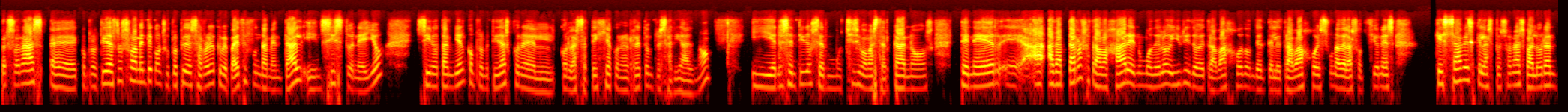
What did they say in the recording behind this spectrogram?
personas eh, comprometidas no solamente con su propio desarrollo, que me parece fundamental, e insisto en ello, sino también comprometidas con, el, con la estrategia, con el reto empresarial. ¿no? Y en ese sentido, ser muchísimo más cercanos, tener, eh, adaptarnos a trabajar en un modelo híbrido de trabajo, donde el teletrabajo es una de las opciones que sabes que las personas valoran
